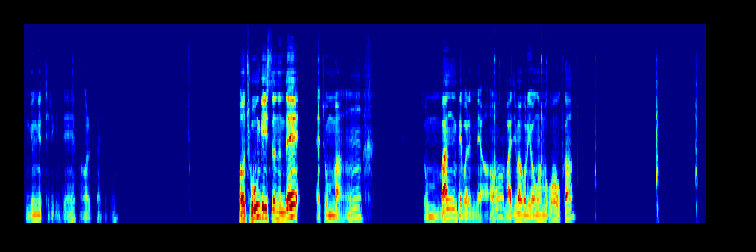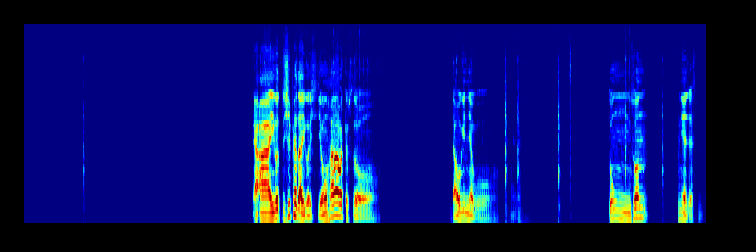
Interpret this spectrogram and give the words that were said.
공격력 체력인데 방어력도 아니고 더 좋은 게 있었는데 에, 존망. 존망 돼버렸네요. 마지막으로 영웅 한번 뽑아볼까? 야 이것도 실패다 이거. 영웅 하나밖에 없어. 나오겠냐고. 똥손 흔히하지 않습니다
